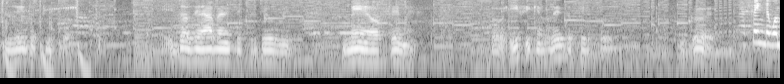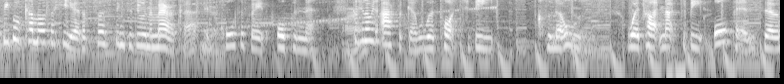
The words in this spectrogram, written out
to lead the people. It doesn't have anything to do with male or female. So if you can lead the people, good. I think that when people come over here, the first thing to do in America is cultivate openness. Because you know, in uh-huh. Africa, we were taught to be closed. We're taught not to be open. So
